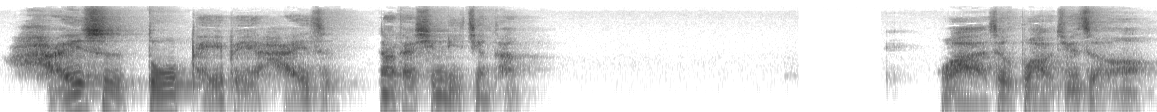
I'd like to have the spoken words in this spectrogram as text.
还是多陪陪孩子，让他心理健康？哇，这个不好抉择啊。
